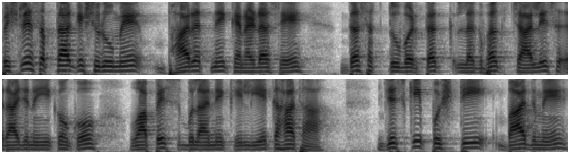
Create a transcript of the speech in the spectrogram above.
पिछले सप्ताह के शुरू में भारत ने कनाडा से 10 अक्टूबर तक लगभग 40 राजनयिकों को वापस बुलाने के लिए कहा था, जिसकी पुष्टि बाद में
